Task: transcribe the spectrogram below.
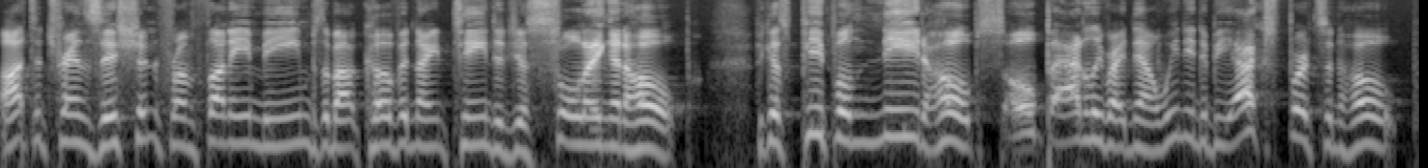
ought to transition from funny memes about COVID 19 to just slinging hope because people need hope so badly right now. We need to be experts in hope,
